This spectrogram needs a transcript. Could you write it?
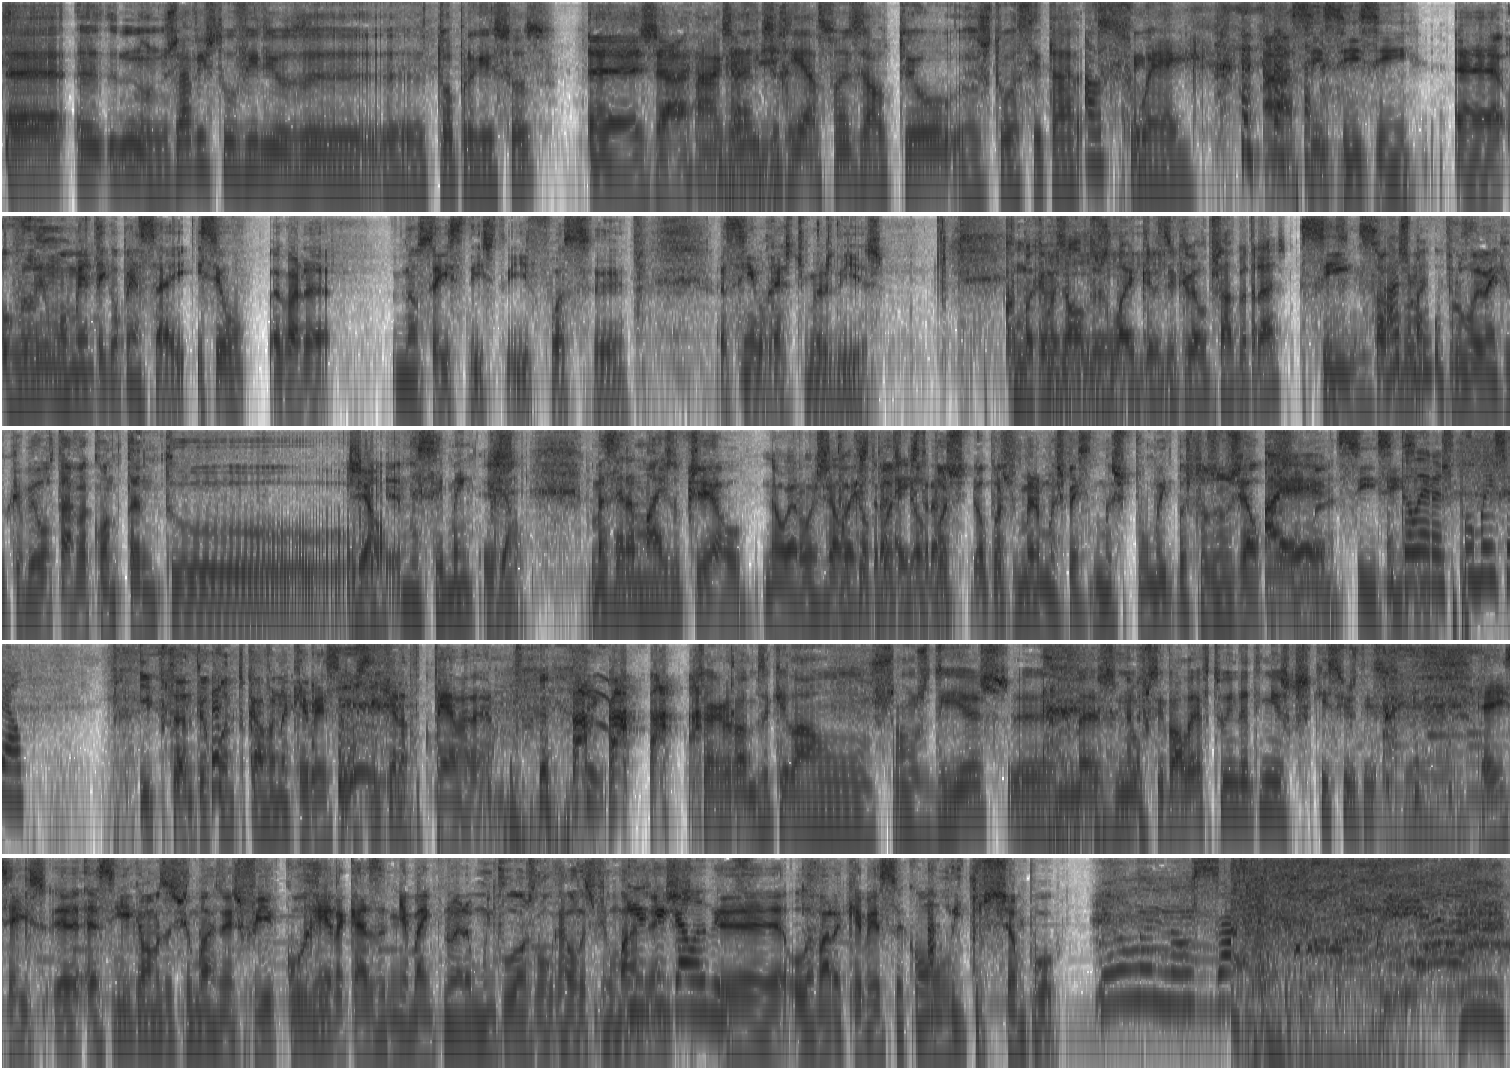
eh, eh, Nuno, já viste o vídeo de Estou Preguiçoso? Ah, já, Há já grandes vi. reações ao teu, estou a citar, Outfit. swag. Ah, sim, sim, sim. Ah, houve ali um momento em que eu pensei, e se eu agora não saísse disto e fosse assim o resto dos meus dias? Com uma camisola dos Lakers e o cabelo puxado para trás? Sim, só que o, problema é que o cabelo estava com tanto Gel. Eu nem sei bem que Gel. Mas era mais do que gel. Não, era um gel Porque extra. ele, pôs, extra. Ele, pôs, ele pôs primeiro uma espécie de uma espuma e depois pôs um gel por Ah, é? cima. Sim, sim, então sim. era espuma e gel. E portanto, eu quando tocava na cabeça parecia que era de pedra. Já gravámos aquilo há uns, há uns dias, eh, mas no Festival F tu ainda tinhas resquícios disso. É isso, é isso. Eh, Assim que acabámos as filmagens, fui a correr à casa da minha mãe, que não era muito longe do local das filmagens. E o que é que ela disse? eh, lavar a cabeça com litros de shampoo. Ele não sabe.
